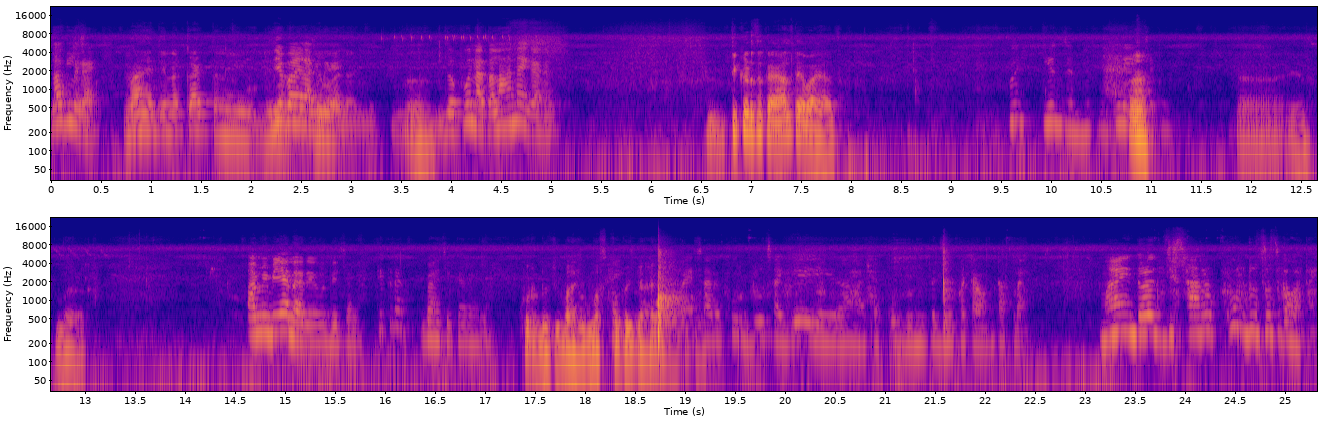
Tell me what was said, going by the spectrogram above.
लागलं काय? नाही तिनं काढता नाही जिबाळ लागले. हं. जपून आता लहान आहे कारण तिकडचं काय? आलतंय बाय आज? एक जण होते हं. बर. आम्ही बी येणार आहे उद्याच्याला. तिकडं? भाजी करायला. कुरडूची भाजी मस्तपैकी आहे काय सारं कुरडूच आहे? गे रामाच्या कुरडून जीव कटावून टाकलाय. माय दळत जी सारं कुरडूच गावात आहे.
